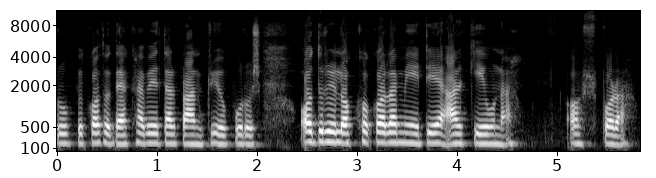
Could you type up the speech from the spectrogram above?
রূপে কত দেখাবে তার প্রাণপ্রিয় পুরুষ। অদূরে লক্ষ্য করা মেয়েটি আর কেউ না। অস্পরা।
